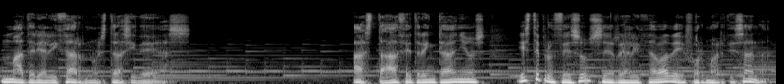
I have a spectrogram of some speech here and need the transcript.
materializar nuestras ideas. Hasta hace 30 años, este proceso se realizaba de forma artesana.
